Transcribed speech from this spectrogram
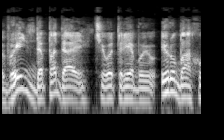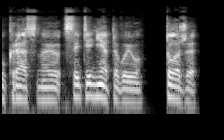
Вынь да подай, чего требую, и рубаху красную, сатинетовую тоже».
